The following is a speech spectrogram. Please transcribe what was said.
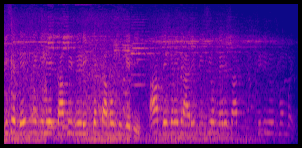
जिसे देखने के लिए काफ़ी भीड़ इकट्ठा हो चुकी थी। आप देख रहे थे आरिफ पीसी और मेरे साथ सिटी न्यूज़ मुंबई।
